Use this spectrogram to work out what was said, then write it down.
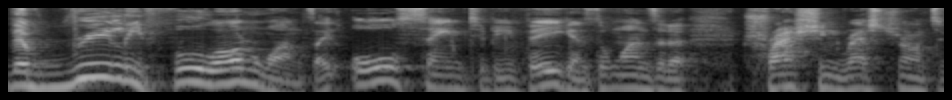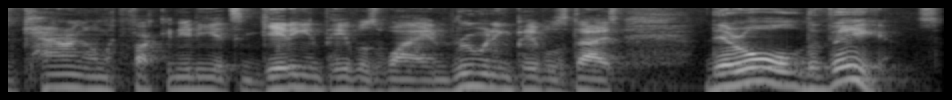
the really full on ones. They all seem to be vegans. The ones that are trashing restaurants and carrying on like fucking idiots and getting in people's way and ruining people's days. They're all the vegans.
